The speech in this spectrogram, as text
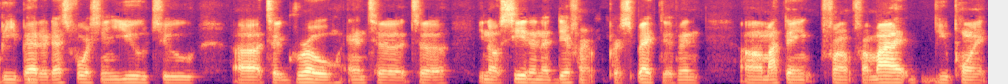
be better. That's forcing you to uh, to grow and to to you know see it in a different perspective. And um, I think from from my viewpoint,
